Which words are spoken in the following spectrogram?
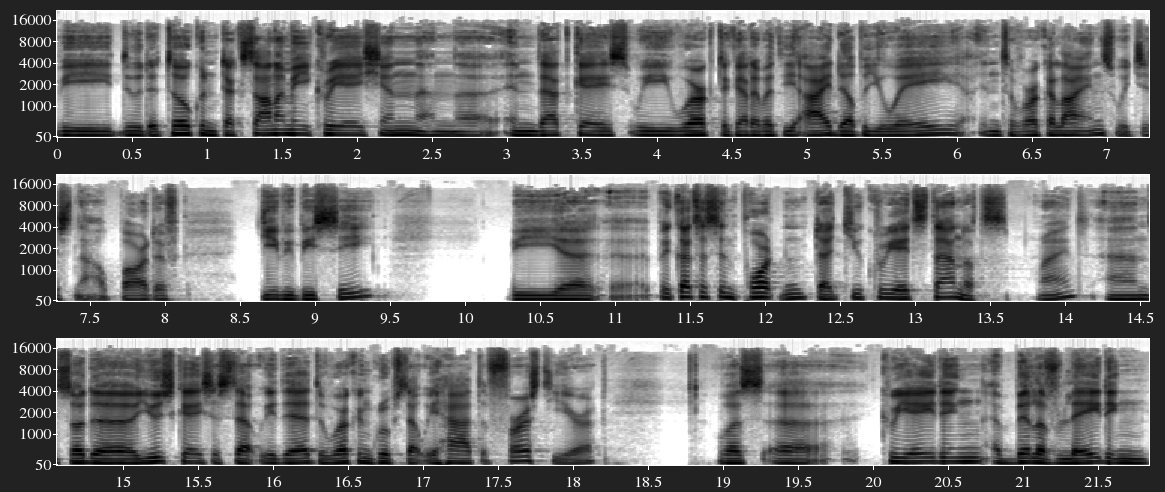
we do the token taxonomy creation, and uh, in that case, we work together with the IWA Interwork Alliance, which is now part of GBBC. We uh, uh, because it's important that you create standards, right? And so the use cases that we did, the working groups that we had the first year, was uh, creating a bill of lading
